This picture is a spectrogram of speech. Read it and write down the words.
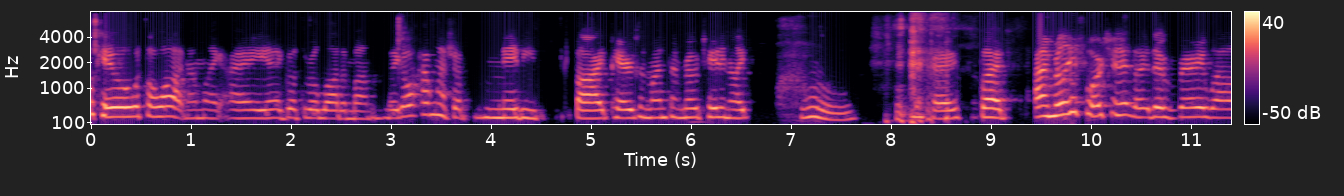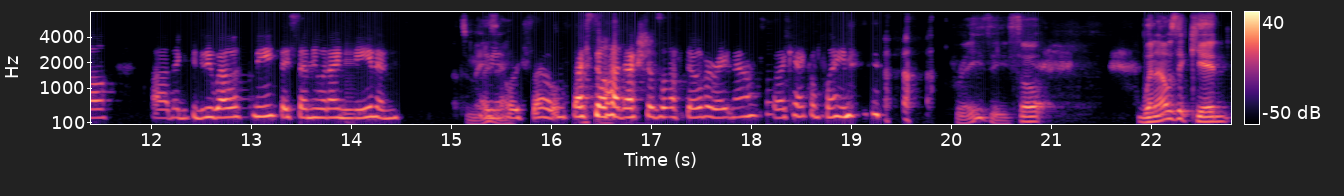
okay, well, what's a lot? And I'm like, I, I go through a lot a month. They go, how much? Maybe five pairs a month. I'm rotating. They're like, ooh, okay. but I'm really fortunate. They're, they're very well. Uh, they do well with me. They send me what I need, and That's I mean, it works out. I still have extras left over right now, so I can't complain. Crazy. So when I was a kid,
